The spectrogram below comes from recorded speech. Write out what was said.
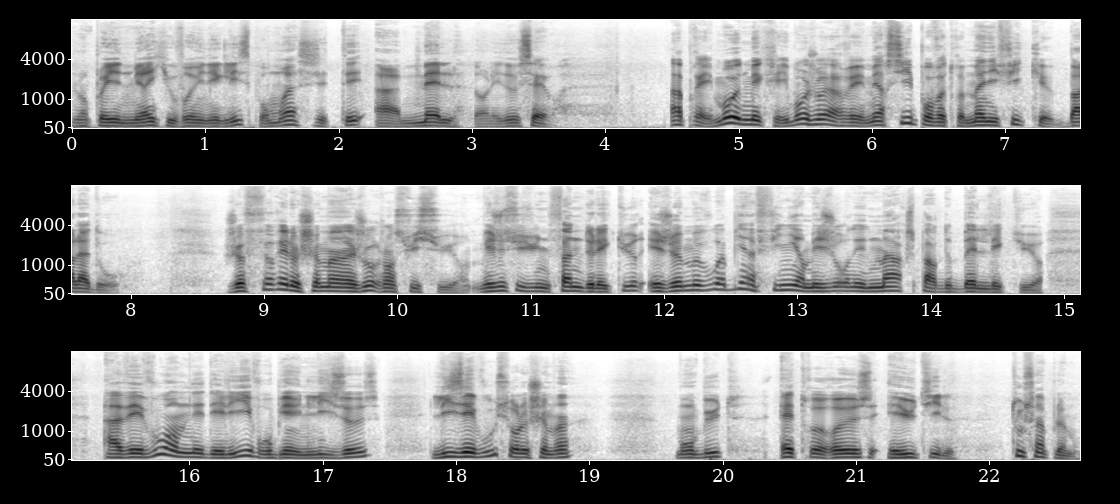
L'employé de mairie qui ouvrait une église, pour moi, c'était à Mel, dans les Deux-Sèvres. Après, Maud m'écrit Bonjour Hervé, merci pour votre magnifique balado. Je ferai le chemin un jour, j'en suis sûr, mais je suis une fan de lecture et je me vois bien finir mes journées de marche par de belles lectures. Avez-vous emmené des livres ou bien une liseuse? Lisez-vous sur le chemin? Mon but Être heureuse et utile, tout simplement.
